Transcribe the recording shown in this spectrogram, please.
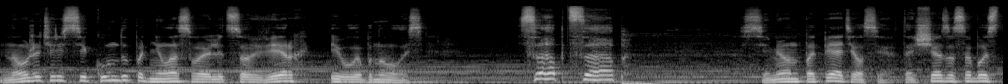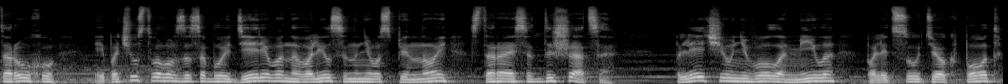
но уже через секунду подняла свое лицо вверх и улыбнулась. «Цап-цап!» Семен попятился, таща за собой старуху, и, почувствовав за собой дерево, навалился на него спиной, стараясь отдышаться. Плечи у него ломило, по лицу тек пот,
